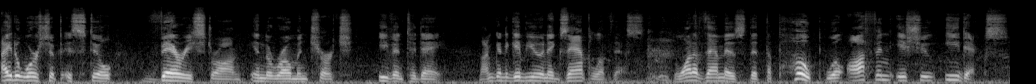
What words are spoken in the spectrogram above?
Idol worship is still very strong in the Roman Church even today. I'm going to give you an example of this. One of them is that the Pope will often issue edicts.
